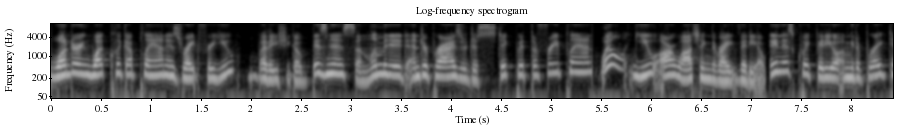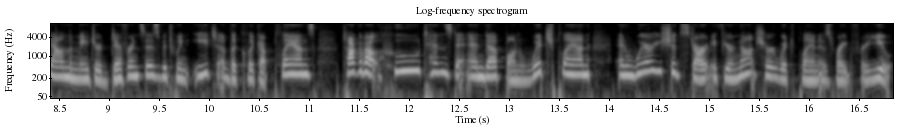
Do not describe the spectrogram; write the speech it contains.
Wondering what ClickUp plan is right for you? Whether you should go business, unlimited, enterprise, or just stick with the free plan? Well, you are watching the right video. In this quick video, I'm going to break down the major differences between each of the ClickUp plans, talk about who tends to end up on which plan, and where you should start if you're not sure which plan is right for you.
